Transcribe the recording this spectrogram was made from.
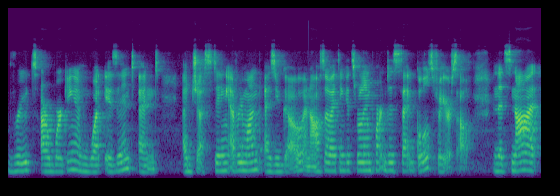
routes are working and what isn't, and adjusting every month as you go. And also, I think it's really important to set goals for yourself. And it's not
